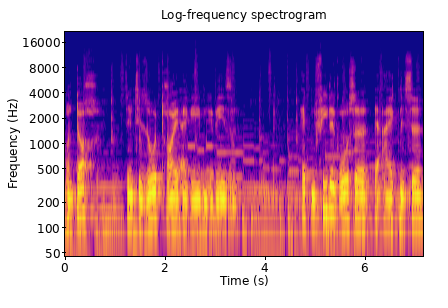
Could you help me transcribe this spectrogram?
Und doch sind sie so treu ergeben gewesen hätten viele große Ereignisse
